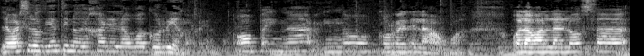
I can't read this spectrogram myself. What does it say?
lavarse los dientes y no dejar el agua corriendo. O peinar y no correr el agua. O lavar la losa,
